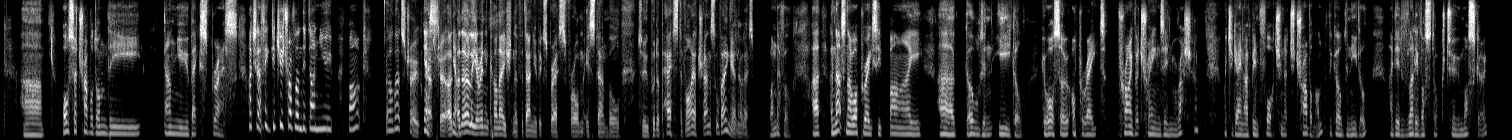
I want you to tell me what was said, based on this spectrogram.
Uh, also traveled on the Danube Express. Actually, I think, did you travel on the Danube, Mark? Oh, that's true. Yes. That's true. Yeah. An earlier incarnation of the Danube Express from Istanbul to Budapest via Transylvania, no less. Wonderful. Uh, and that's now operated by uh, Golden Eagle, who also operate private trains in Russia, which again I've been fortunate to travel on, the Golden Eagle. I did Vladivostok to Moscow.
